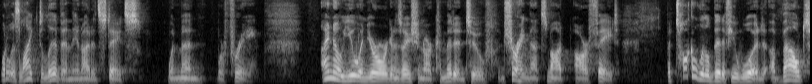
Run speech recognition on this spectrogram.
what it was like to live in the United States when men were free. I know you and your organization are committed to ensuring that's not our fate, but talk a little bit, if you would, about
